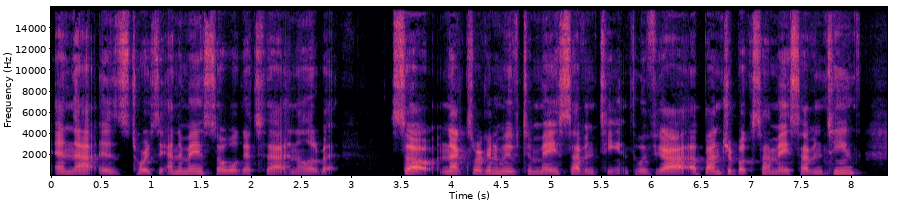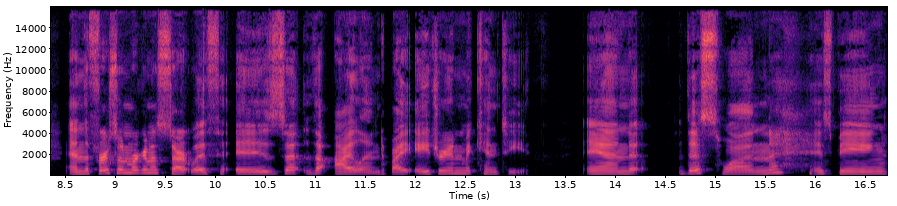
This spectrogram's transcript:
and that is towards the end of May. So we'll get to that in a little bit. So, next, we're going to move to May 17th. We've got a bunch of books on May 17th. And the first one we're going to start with is The Island by Adrian McKinty. And this one is being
